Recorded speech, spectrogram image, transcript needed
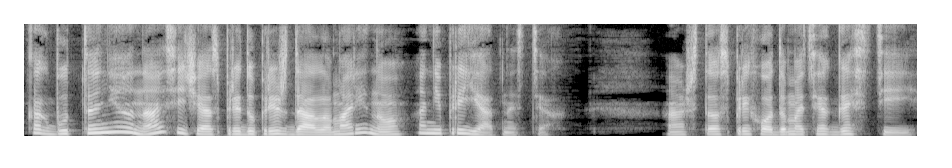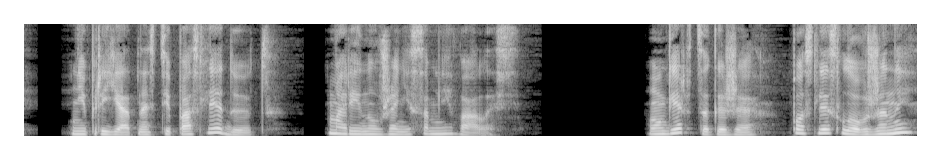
как будто не она сейчас предупреждала Марину о неприятностях. А что с приходом этих гостей? Неприятности последуют? Марина уже не сомневалась. У герцога же После слов жены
